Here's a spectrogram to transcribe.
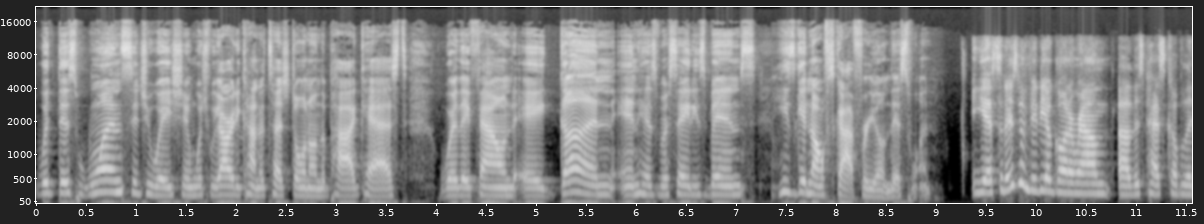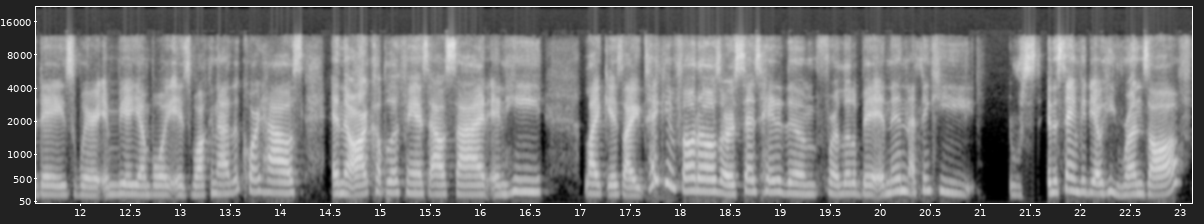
with this one situation, which we already kind of touched on on the podcast, where they found a gun in his Mercedes Benz, he's getting off scot free on this one. Yeah, so there's been video going around uh, this past couple of days where NBA YoungBoy is walking out of the courthouse, and there are a couple of fans outside, and he like is like taking photos or says hey to them for a little bit, and then I think he in the same video he runs off.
